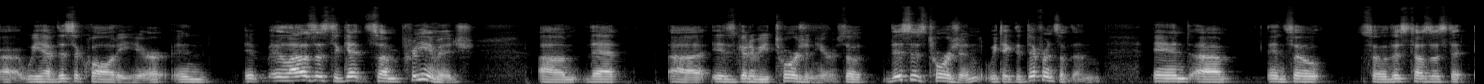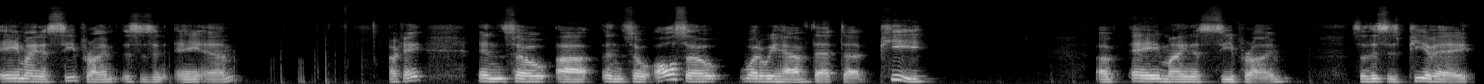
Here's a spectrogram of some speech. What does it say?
uh, we have this equality here, and it, it allows us to get some preimage um, that uh, is going to be torsion here. So this is torsion. We take the difference of them, and uh, and so so this tells us that a minus c prime. This is an am. Okay, and so uh, and so also what do we have that uh, p of a minus c prime. So this is p of a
